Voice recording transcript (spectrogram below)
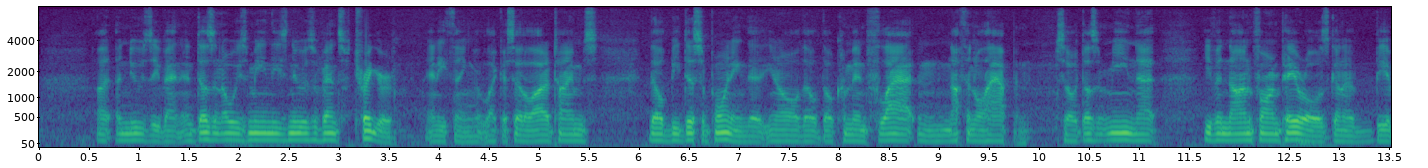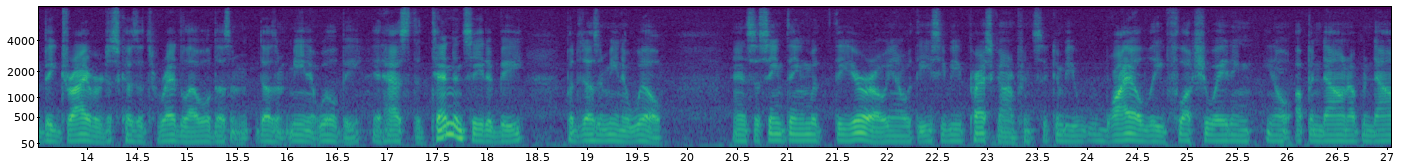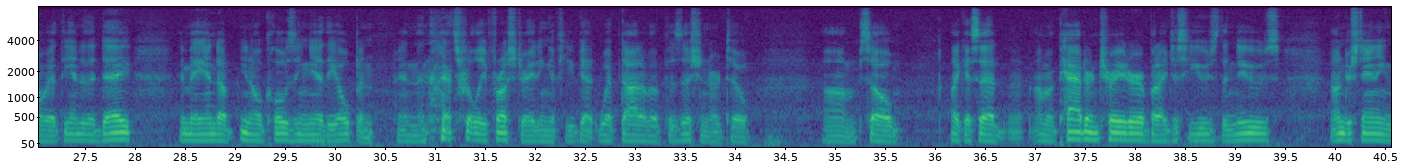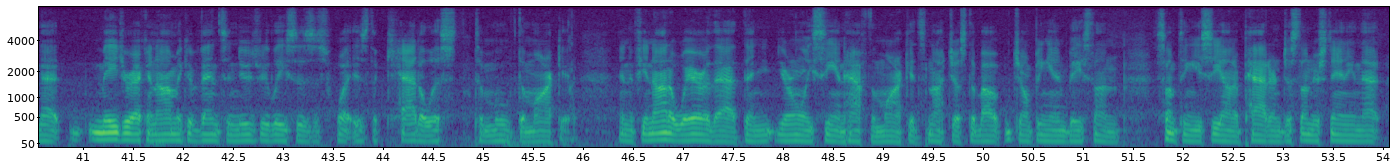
a, a news event. And it doesn't always mean these news events trigger anything. Like I said, a lot of times they'll be disappointing that, you know, they'll, they'll come in flat and nothing will happen. So it doesn't mean that even non-farm payroll is going to be a big driver. Just because it's red level doesn't doesn't mean it will be. It has the tendency to be but it doesn't mean it will. And it's the same thing with the euro you know with the ECB press conference. It can be wildly fluctuating you know up and down up and down. But at the end of the day it may end up you know closing near the open. And then that's really frustrating if you get whipped out of a position or two. Um, so like I said I'm a pattern trader but I just use the news understanding that major economic events and news releases is what is the catalyst to move the market. And if you're not aware of that, then you're only seeing half the market. It's not just about jumping in based on something you see on a pattern, just understanding that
